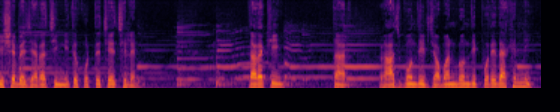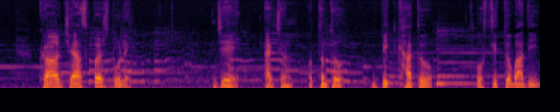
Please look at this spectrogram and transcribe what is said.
হিসেবে যারা চিহ্নিত করতে চেয়েছিলেন, তারা কি তার রাজবন্দির জবানবন্দি পড়ে দেখেননি? কার্ল জ্যাসপার্স বলে যে একজন অত্যন্ত বিখ্যাত অস্তিত্ববাদী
